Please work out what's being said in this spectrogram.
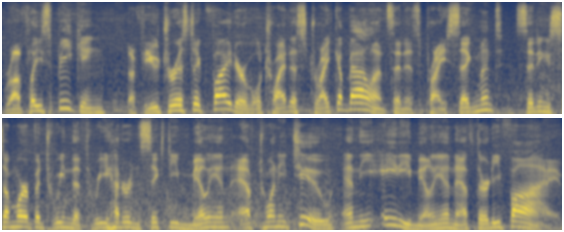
Roughly speaking, the futuristic fighter will try to strike a balance in its price segment, sitting somewhere between the 360 million F 22 and the 80 million F 35.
